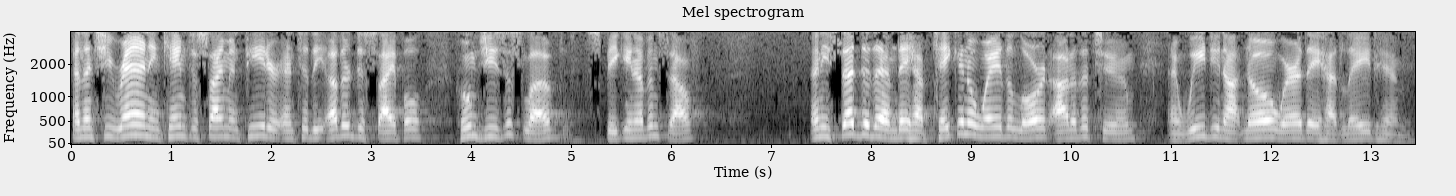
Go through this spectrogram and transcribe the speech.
And then she ran and came to Simon Peter and to the other disciple whom Jesus loved, speaking of himself. And he said to them, They have taken away the Lord out of the tomb, and we do not know where they had laid him.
